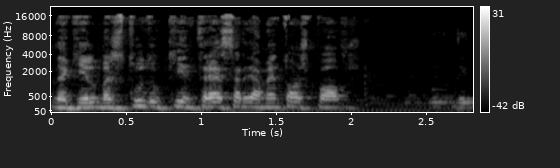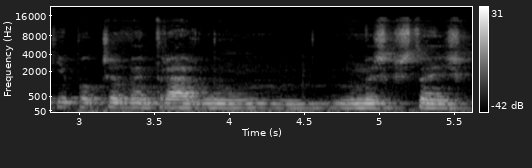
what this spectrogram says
daquilo, mas tudo o que interessa realmente aos povos. Daqui a pouco já vou entrar num, numas questões que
